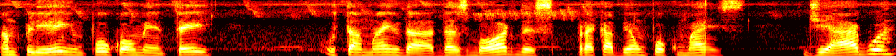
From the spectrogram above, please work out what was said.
ampliei um pouco, aumentei o tamanho da, das bordas para caber um pouco mais de água.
